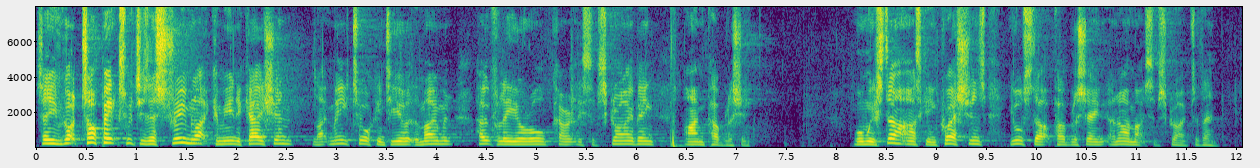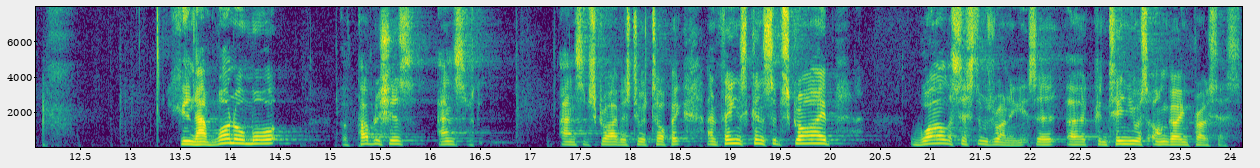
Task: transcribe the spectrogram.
So you've got topics, which is a stream-like communication, like me talking to you at the moment. Hopefully you're all currently subscribing. I'm publishing. When we start asking questions, you'll start publishing, and I might subscribe to them. You can have one or more of publishers and, and subscribers to a topic, and things can subscribe while the system's running. It's a, a continuous, ongoing process.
